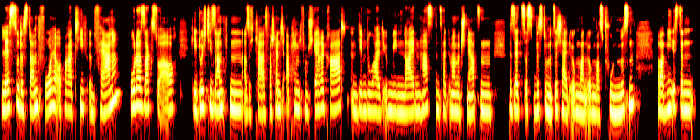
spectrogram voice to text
Lässt du das dann vorher operativ entfernen oder sagst du auch, geh durch die sanften, also ich klar, ist wahrscheinlich abhängig vom Schweregrad, in dem du halt irgendwie ein Leiden hast. Wenn es halt immer mit Schmerzen besetzt ist, wirst du mit Sicherheit irgendwann irgendwas tun müssen. Aber wie ist denn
